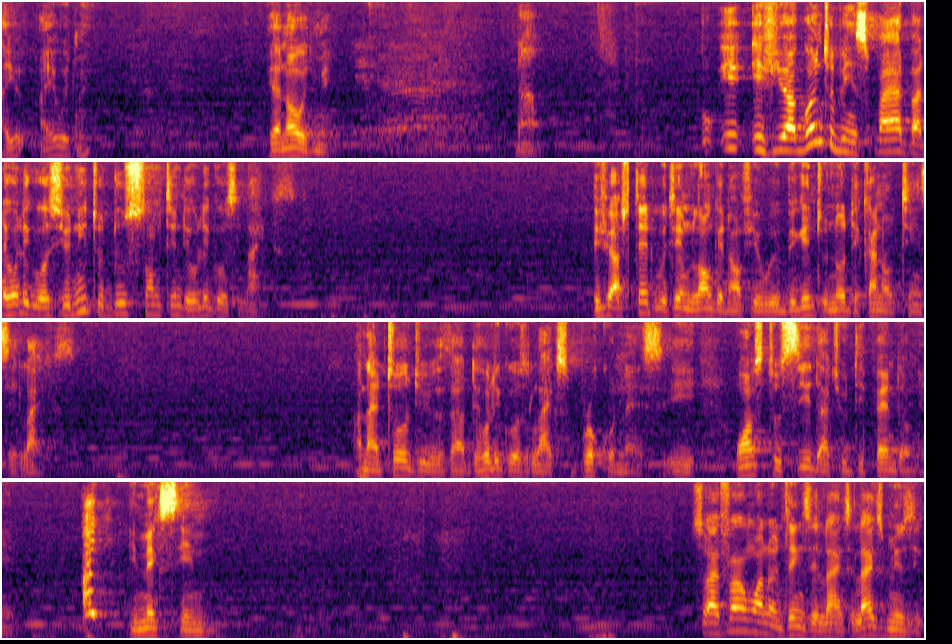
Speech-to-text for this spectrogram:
Are you, are you with me? You're not with me? Now, if you are going to be inspired by the Holy Ghost, you need to do something the Holy Ghost likes. If you have stayed with him long enough, you will begin to know the kind of things he likes. And I told you that the Holy Ghost likes brokenness. He wants to see that you depend on him. He makes him. So I found one of the things he likes. He likes music.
